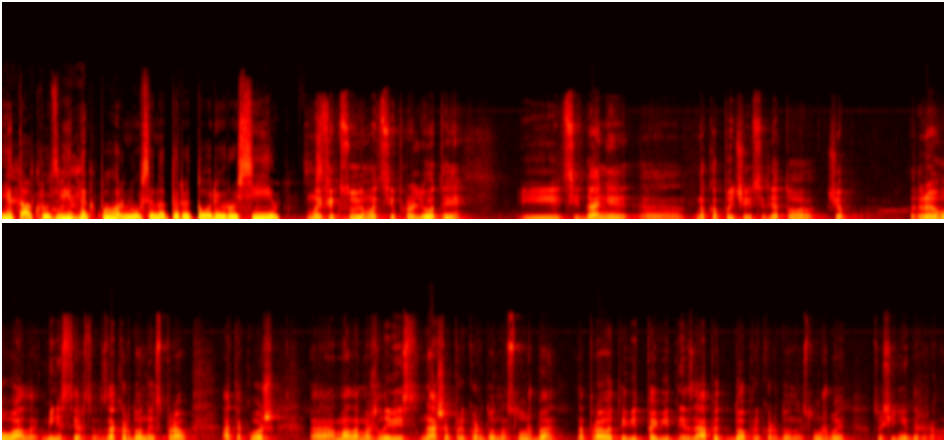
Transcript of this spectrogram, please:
Літак-розвідник повернувся на територію Росії. Ми фіксуємо ці прольоти, і ці дані е, накопичуються для того, щоб реагувало Міністерство закордонних справ, а також е, мала можливість наша прикордонна служба направити відповідний запит до прикордонної служби сусідньої держави.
